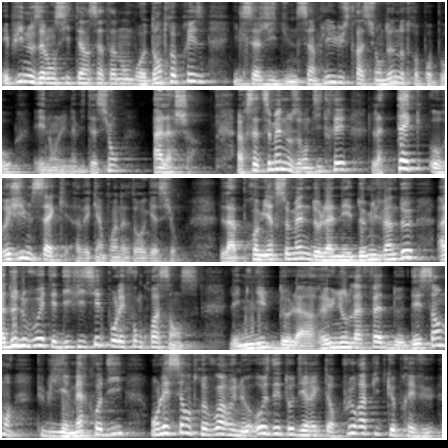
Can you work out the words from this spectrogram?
et puis nous allons citer un certain nombre d'entreprises, il s'agit d'une simple illustration de notre propos et non d'une invitation à l'achat. Alors cette semaine, nous avons titré La tech au régime sec avec un point d'interrogation. La première semaine de l'année 2022 a de nouveau été difficile pour les fonds croissance. Les minutes de la réunion de la fête de décembre, publiées mercredi, ont laissé entrevoir une hausse des taux directeurs plus rapide que prévu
